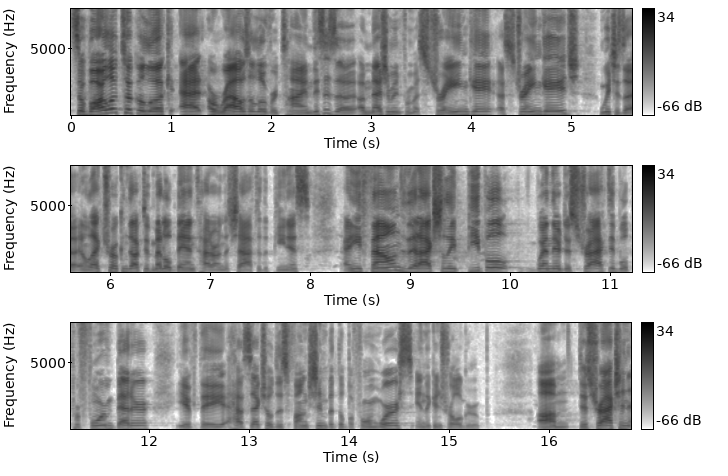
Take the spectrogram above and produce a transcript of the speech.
So Barlow took a look at arousal over time. This is a, a measurement from a strain, ga a strain gauge, which is a, an electroconductive metal band tied around the shaft of the penis. And he found that actually people, when they're distracted, will perform better if they have sexual dysfunction, but they'll perform worse in the control group. Um, distraction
